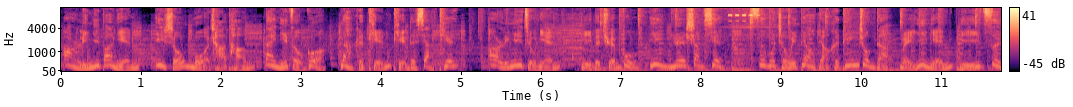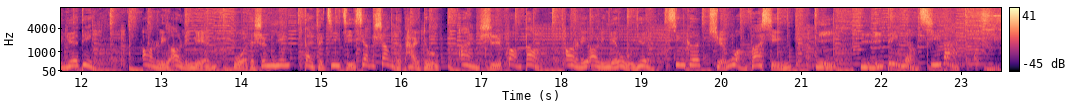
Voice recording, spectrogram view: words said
二零一八年，一首抹茶糖带你走过那个甜甜的夏天。二零一九年，你的全部应约上线，似乎成为调调和听众的每一年一次约定。二零二零年，我的声音带着积极向上的态度按时报道。二零二零年五月，新歌全网发行，你一定要期待。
